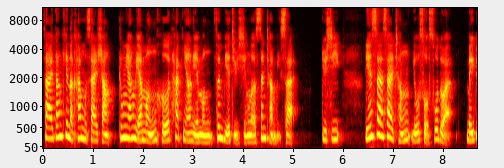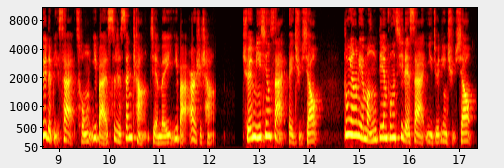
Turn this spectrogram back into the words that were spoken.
在当天的开幕赛上，中央联盟和太平洋联盟分别举行了三场比赛。据悉，联赛赛程有所缩短，每队的比赛从一百四十三场减为一百二十场。全明星赛被取消，中央联盟巅峰系列赛已决定取消。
